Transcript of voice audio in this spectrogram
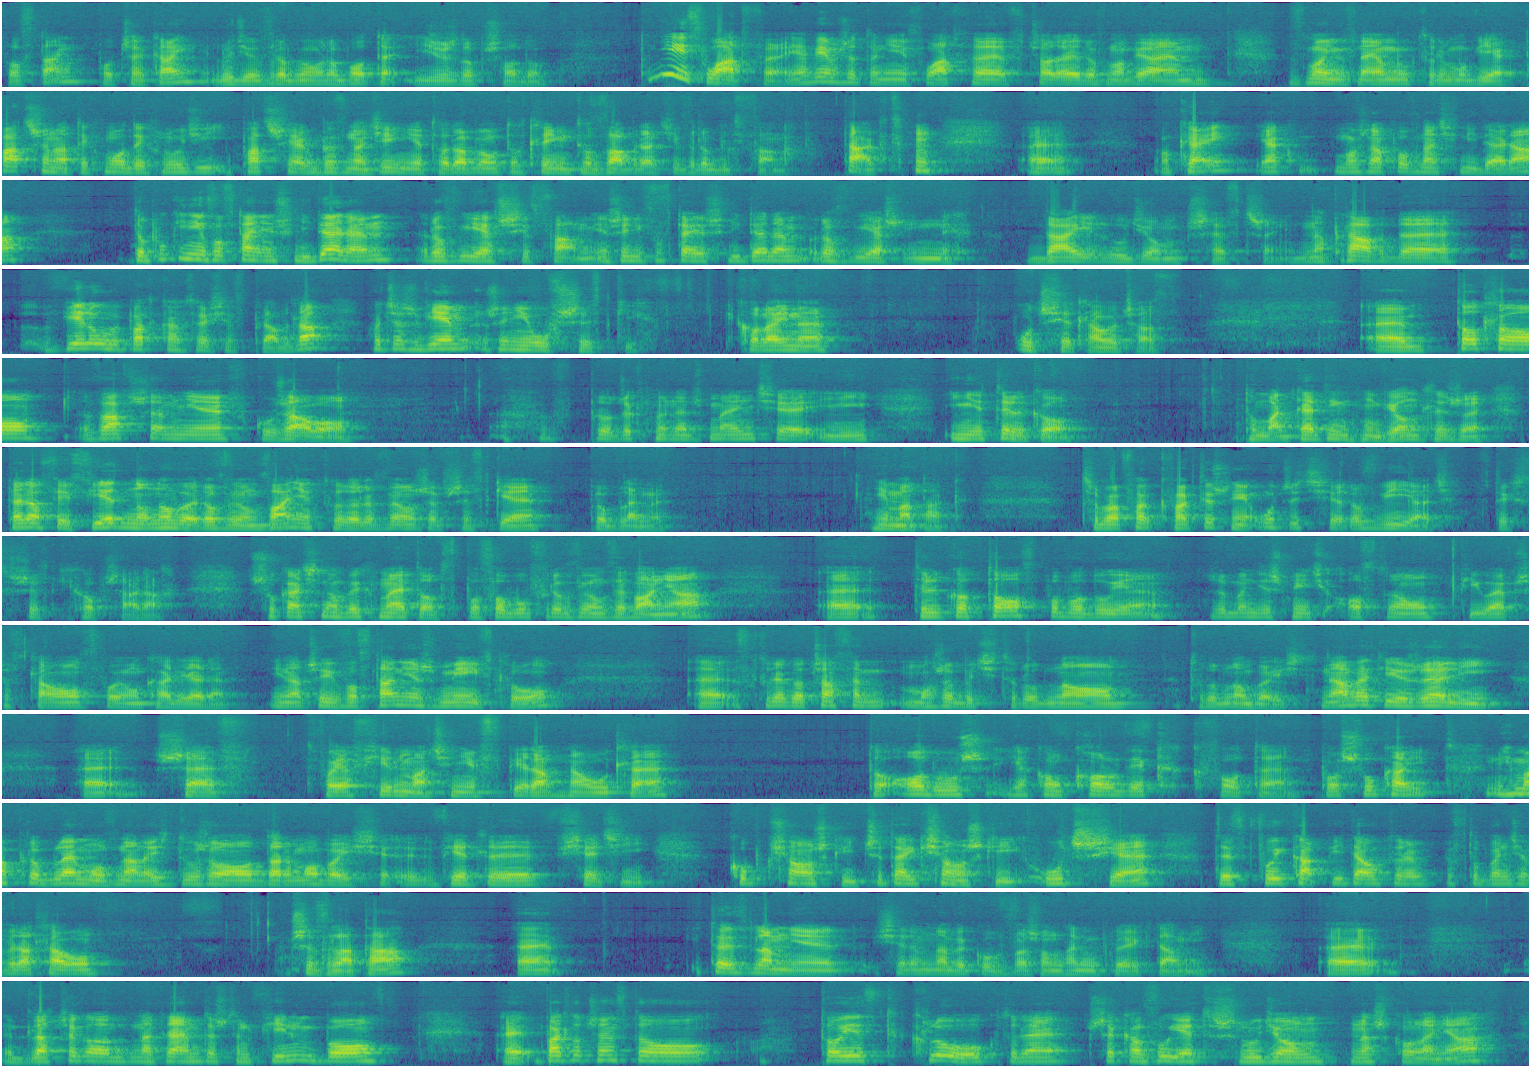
Powstań, poczekaj, ludzie zrobią robotę, idziesz do przodu. To nie jest łatwe. Ja wiem, że to nie jest łatwe. Wczoraj rozmawiałem z moim znajomym, który mówi, jak patrzę na tych młodych ludzi i patrzę, jak beznadziejnie to robią, to chcę im to zabrać i wyrobić sam. Tak. e, ok? Jak można poznać lidera? Dopóki nie powstaniesz liderem, rozwijasz się sam. Jeżeli powstajesz liderem, rozwijasz innych. Daj ludziom przestrzeń. Naprawdę w wielu wypadkach to się sprawdza, chociaż wiem, że nie u wszystkich. I kolejne, ucz się cały czas. E, to, co zawsze mnie wkurzało, w project managemencie i, i nie tylko. To marketing mówiący, że teraz jest jedno nowe rozwiązanie, które rozwiąże wszystkie problemy. Nie ma tak. Trzeba faktycznie uczyć się rozwijać w tych wszystkich obszarach, szukać nowych metod, sposobów rozwiązywania. E, tylko to spowoduje, że będziesz mieć ostrą piłę przez całą swoją karierę. Inaczej zostaniesz w miejscu, e, z którego czasem może być trudno, trudno wyjść. Nawet jeżeli e, szef Twoja firma Cię nie wspiera w nauce, to odłóż jakąkolwiek kwotę. Poszukaj, nie ma problemu znaleźć dużo darmowej wiedzy w sieci. Kup książki, czytaj książki, ucz się. To jest Twój kapitał, który po prostu będzie wracał przez lata. E, I to jest dla mnie 7 nawyków w zarządzaniu projektami. E, dlaczego nagrałem też ten film? Bo e, bardzo często to jest clue, które przekazuje też ludziom na szkoleniach,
